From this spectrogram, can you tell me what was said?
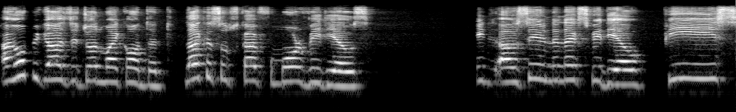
I hope you guys enjoyed my content. Like and subscribe for more videos. I'll see you in the next video. Peace.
